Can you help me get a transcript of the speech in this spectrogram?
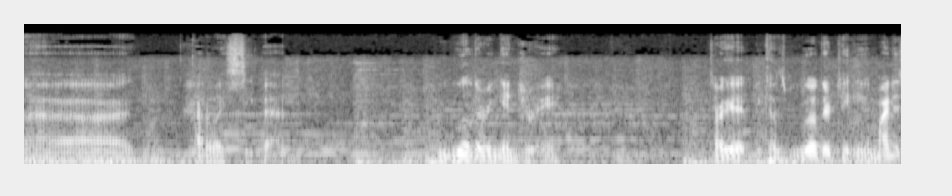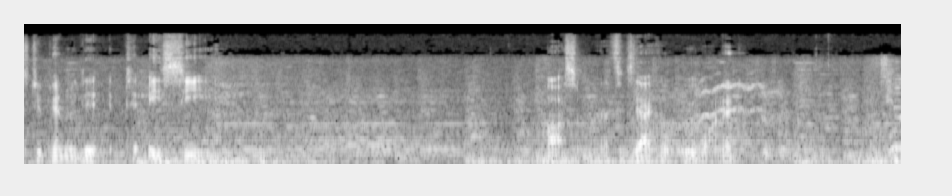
Uh, how do I see that? Bewildering injury. Target becomes bewildered, taking a minus two penalty to AC. Awesome. That's exactly what we wanted. Too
